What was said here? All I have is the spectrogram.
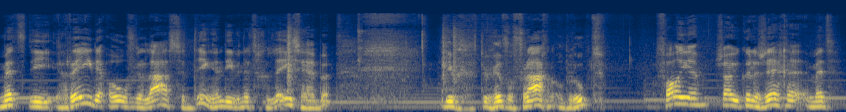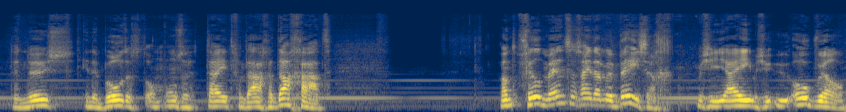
Met die reden over de laatste dingen die we net gelezen hebben, die natuurlijk heel veel vragen oproept, val je, zou je kunnen zeggen, met de neus in de boter als het om onze tijd vandaag de dag gaat. Want veel mensen zijn daarmee bezig. Misschien jij, misschien u ook wel.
